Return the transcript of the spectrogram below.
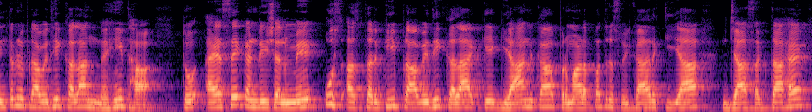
इंटर में प्राविधिक कला नहीं था तो ऐसे कंडीशन में उस स्तर की प्राविधिक कला के ज्ञान का प्रमाण पत्र स्वीकार किया जा सकता है,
